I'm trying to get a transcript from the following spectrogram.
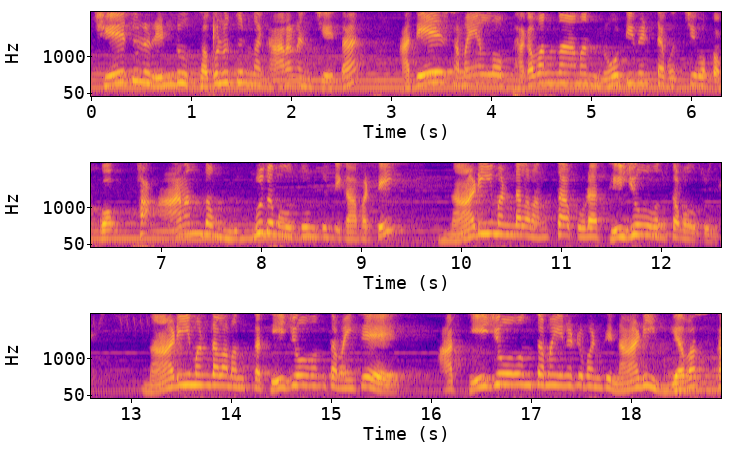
చేతులు రెండు తగులుతున్న కారణం చేత అదే సమయంలో భగవన్నామం నోటి వెంట వచ్చి ఒక గొప్ప ఆనందం ఉద్భుతమవుతుంటుంది కాబట్టి నాడీ మండలం అంతా కూడా తేజోవంతమవుతుంది. నాడీమండలం అంత తేజోవంతమైతే ఆ తేజోవంతమైనటువంటి నాడీ వ్యవస్థ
